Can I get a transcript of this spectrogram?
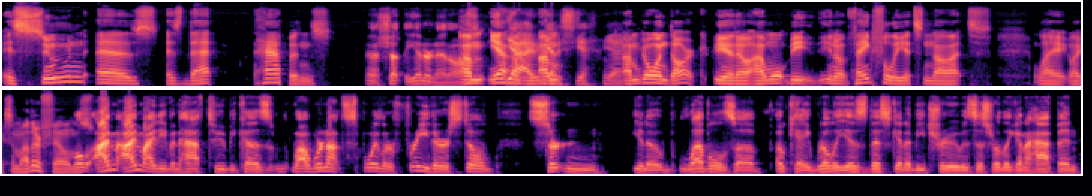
as soon as as that happens, yeah, shut the internet off. um, yeah, Yeah. I'm, I I'm- Yeah. Yeah. I'm going dark. You know, I won't be. You know, thankfully, it's not like like some other films. Well, I'm I might even have to because while we're not spoiler free, there are still certain you know levels of okay, really is this going to be true? Is this really going to happen?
